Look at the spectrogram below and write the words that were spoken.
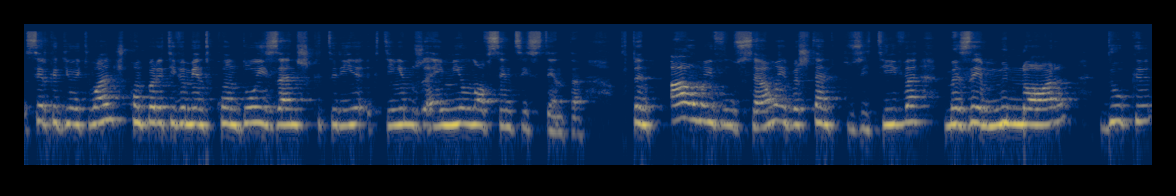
cerca de oito anos, comparativamente com dois anos que, teria, que tínhamos em 1970. Portanto, há uma evolução, é bastante positiva, mas é menor do que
